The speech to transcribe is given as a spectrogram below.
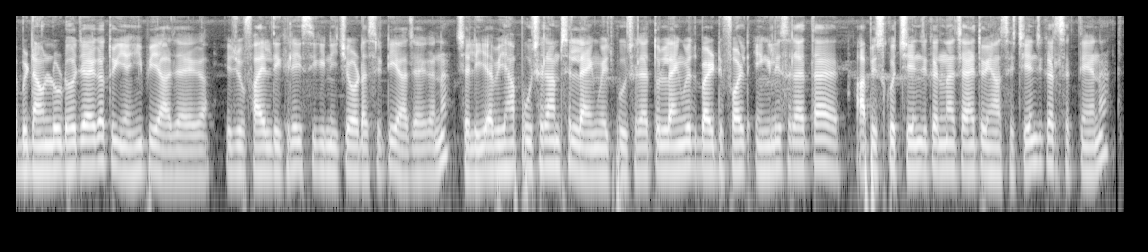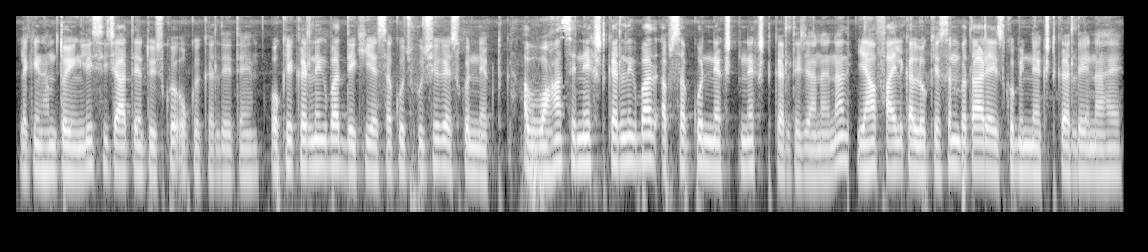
अभी डाउनलोड हो जाएगा तो यहीं पे आ जाएगा। ये जो फ़ाइल दिख रही है, इसी के नीचे ऑडासिटी आ जाएगा ना। चलिए अब यहाँ पूछ रहा है, हमसे लैंग्वेज पूछ रहा है। तो लैंग्वेज बाय डिफ़ॉल्ट इंग्लिश रहता है। आप इसको चेंज करना चाहें तो यहाँ से चेंज कर सकते हैं ना। लेकिन हम तो इंग्लिश ही चाहते हैं तो इसको ओके कर देते हैं। ओके करने के बाद देखिए, ऐसा कुछ पूछेगा, इसको नेक्स्ट अब वहाँ से नेक्स्ट करने के बाद अब सबको नेक्स्ट नेक्स्ट करते जाना है ना। यहाँ फ़ाइल का लोकेशन बता रहे हैं, इसको भी नेक्स्ट कर देना है।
